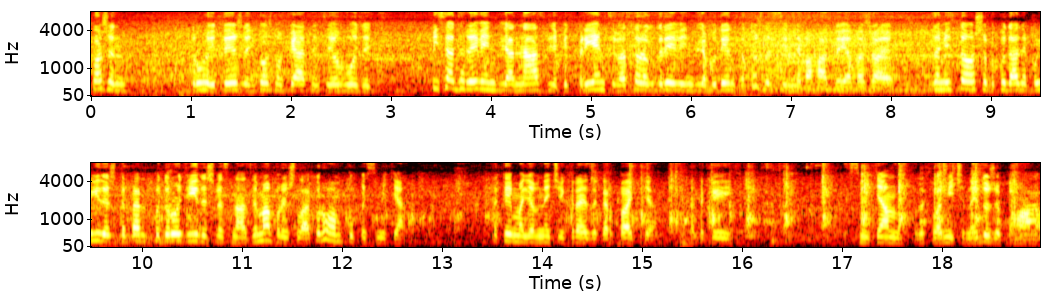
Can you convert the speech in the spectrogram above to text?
кожен другий тиждень, кожну п'ятницю вивозять 50 гривень для нас, для підприємців, а 40 гривень для будинку. Теж зовсім небагато, я вважаю. Замість того, щоб куди не поїдеш, тепер по дорозі їдеш весна. Зима прийшла, кругом купи сміття. Такий мальовничий край Закарпаття, а такий сміттям захламічений дуже погано.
